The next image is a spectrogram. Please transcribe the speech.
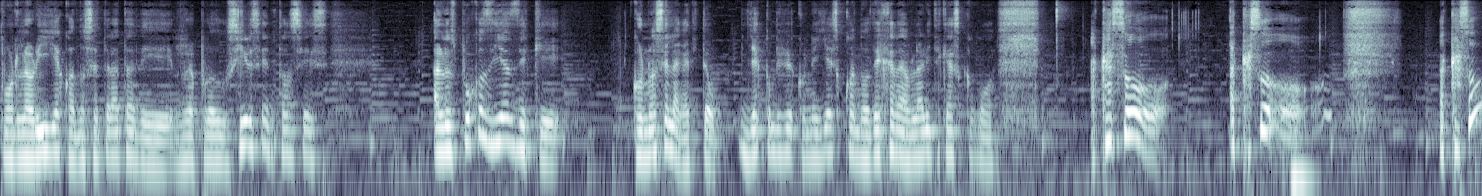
por la orilla cuando se trata de reproducirse, entonces a los pocos días de que conoce a la gatita o ya convive con ella es cuando deja de hablar y te quedas como, ¿acaso, acaso, acaso?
